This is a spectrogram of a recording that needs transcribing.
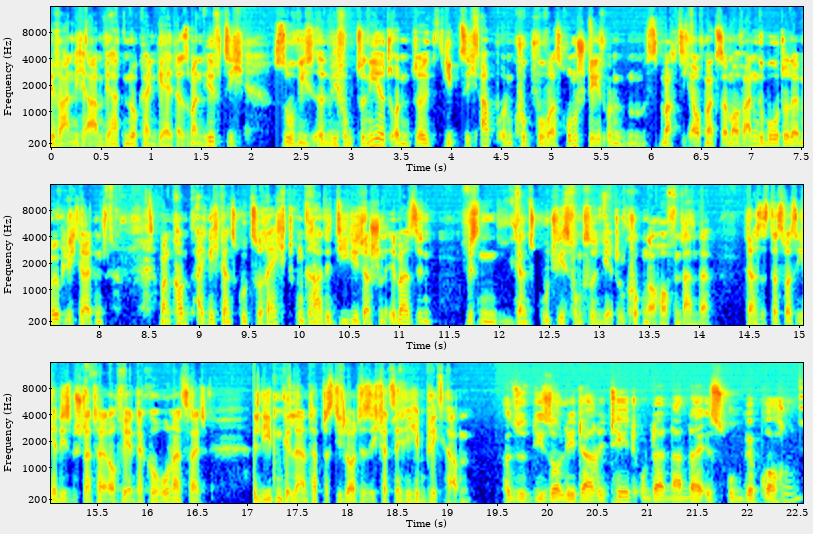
Wir waren nicht arm, wir hatten nur kein Geld. Also man hilft sich so, wie es irgendwie funktioniert und äh, gibt sich ab und guckt, wo was rumsteht und macht sich aufmerksam auf Angebote oder Möglichkeiten. Man kommt eigentlich ganz gut zurecht und gerade die, die da schon immer sind, wissen ganz gut, wie es funktioniert und gucken auch aufeinander. Das ist das, was ich an diesem Stadtteil auch während der Corona-Zeit lieben gelernt habe, dass die Leute sich tatsächlich im Blick haben. Also die Solidarität untereinander ist ungebrochen.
